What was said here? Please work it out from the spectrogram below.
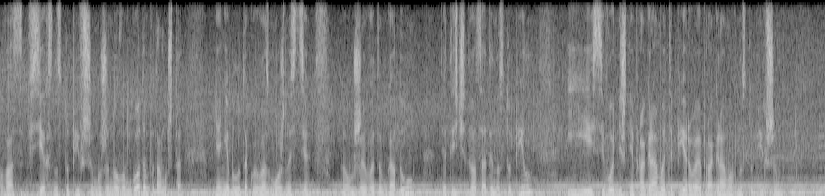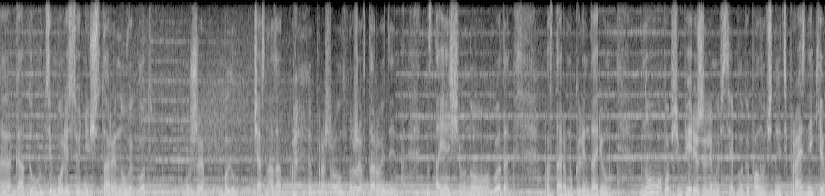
вас всех с наступившим уже Новым годом, потому что у меня не было такой возможности уже в этом году. 2020 наступил. И сегодняшняя программа – это первая программа в наступившем э, году. Тем более сегодня еще старый Новый год уже был час назад прошел уже второй день настоящего Нового года по старому календарю. Ну, в общем, пережили мы все благополучно эти праздники,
